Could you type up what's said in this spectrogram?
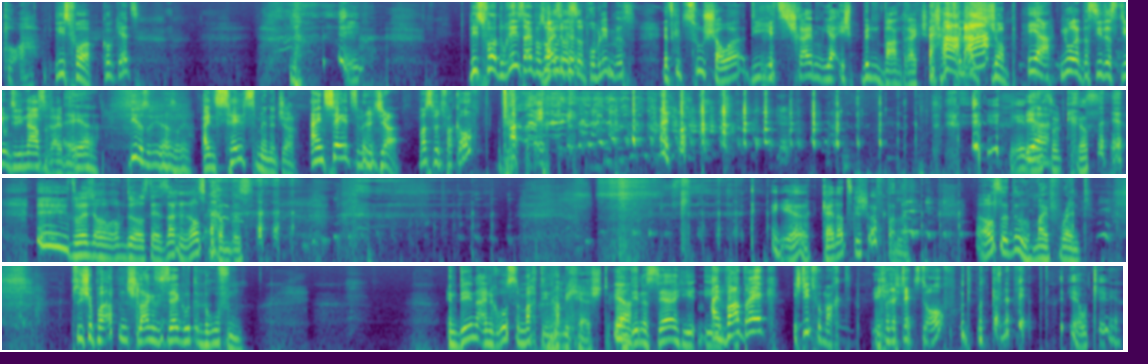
Boah. Lies vor. Guck jetzt. Lies vor, du redest einfach so, weißt du, was das Problem ist? Jetzt gibt es Zuschauer, die jetzt schreiben, ja, ich bin Warndreieck. Ich hab den als Job. Ja. Nur, dass die das dir unter die Nase reiben. Ja. Die das und die das reden. Ein Sales Manager. Ein Sales Manager. Was wird verkauft? Ey, Ja. das ist so krass. Jetzt weiß ich auch, warum du aus der Sache rausgekommen bist. ja, keiner hat's geschafft, Alter. Außer du, my friend. Psychopathen schlagen sich sehr gut in Berufen, in denen eine große Machtdynamik herrscht. Ja. In denen es sehr hier. Ein Warndreieck steht für Macht. Ich- Und da stellst du auf und keiner fährt. Ja, okay. Ja.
